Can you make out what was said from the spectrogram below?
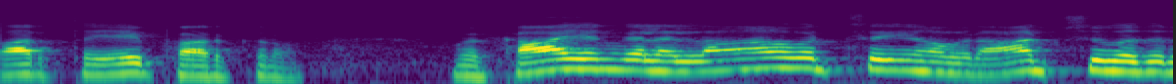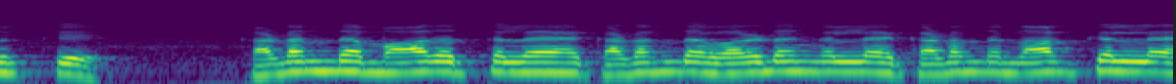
வார்த்தையை பார்க்கிறோம். உங்கள் காயங்கள் எல்லாவற்றையும் அவர் ஆற்றுவதற்கு கடந்த மாதத்தில் கடந்த வருடங்களில் கடந்த நாட்களில்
